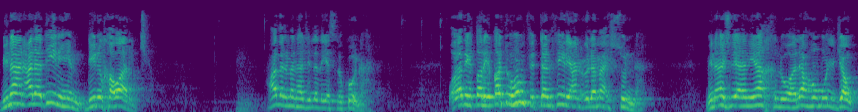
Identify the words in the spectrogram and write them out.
بناء على دينهم دين الخوارج. هذا المنهج الذي يسلكونه. وهذه طريقتهم في التنفير عن علماء السنة من أجل أن يخلو لهم الجو.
